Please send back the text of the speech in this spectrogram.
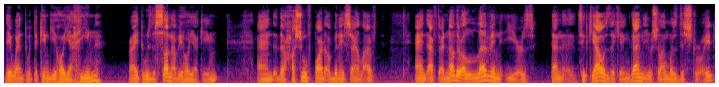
they went with the king Yehoiachin, right, who was the son of Yehoiakim, and the Hashuv part of Ben Israel left. And after another 11 years, then Tzidkiyahu was the king. Then Yerushalayim was destroyed.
